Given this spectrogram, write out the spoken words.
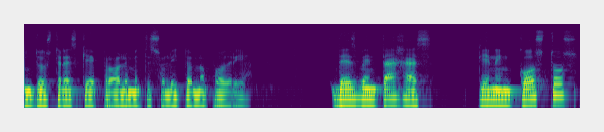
industrias que probablemente solito no podría. Desventajas, tienen costos,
